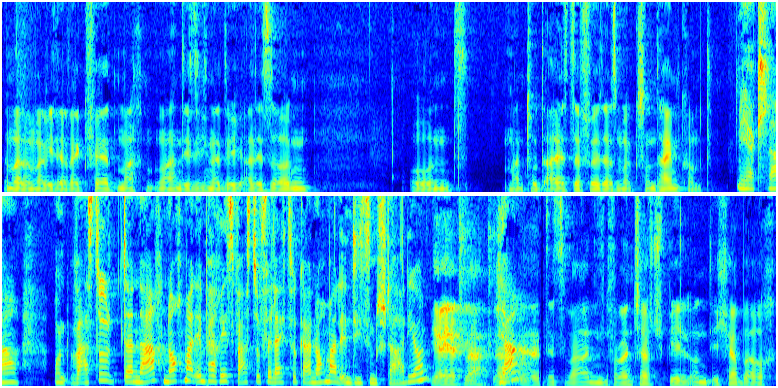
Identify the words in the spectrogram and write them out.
immer wenn man wieder wegfährt, macht, machen die sich natürlich alle Sorgen und man tut alles dafür, dass man gesund heimkommt. Ja, klar. Und warst du danach nochmal in Paris? Warst du vielleicht sogar nochmal in diesem Stadion? Ja, ja, klar. klar. Ja? Äh, das war ein Freundschaftsspiel und ich habe auch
